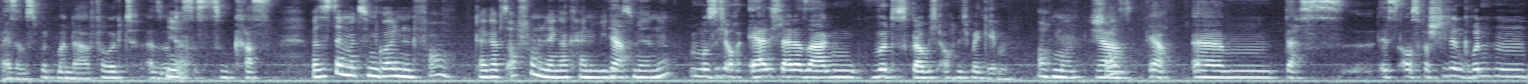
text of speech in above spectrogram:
weil sonst wird man da verrückt. Also ja. das ist zu krass. Was ist denn mit zum goldenen V? Da gab es auch schon länger keine Videos ja. mehr, ne? Muss ich auch ehrlich leider sagen, wird es, glaube ich, auch nicht mehr geben. Ach man, ja, ja. Ähm, das ist aus verschiedenen Gründen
